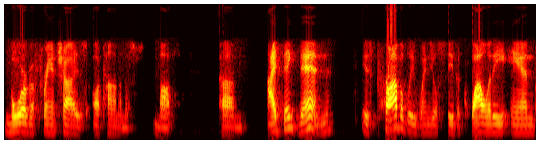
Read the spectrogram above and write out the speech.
more of a franchise autonomous model. Um, I think then is probably when you'll see the quality and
